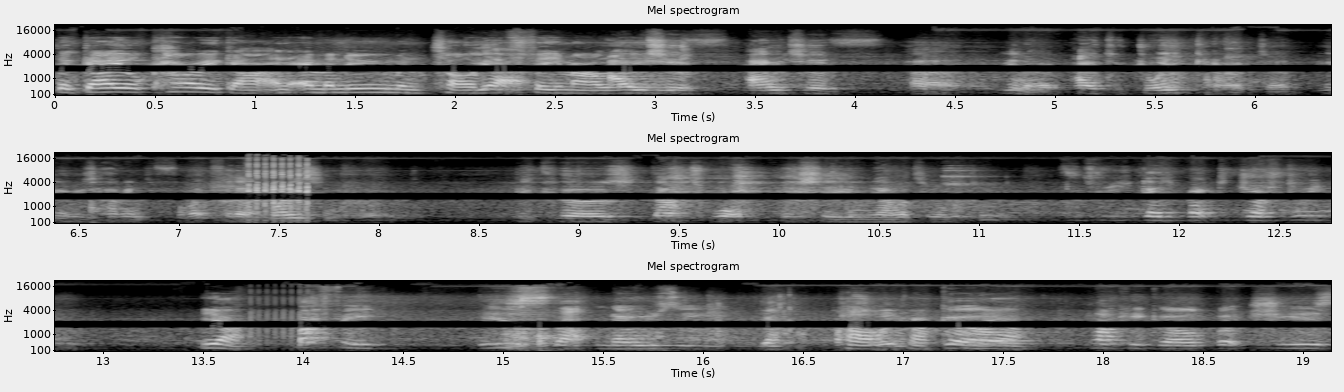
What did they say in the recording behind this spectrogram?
The Gail Carriger and Emma Newman type yeah, of female out lead. of out of uh, you know out of joint character who is having to fight for their place in the world because that's what we see in reality all the time. Which goes back to Joss Whedon. Yeah, Buffy is that nosy Yeah, absolutely. Parker. girl, plucky girl, but she is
